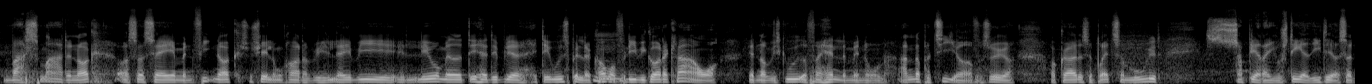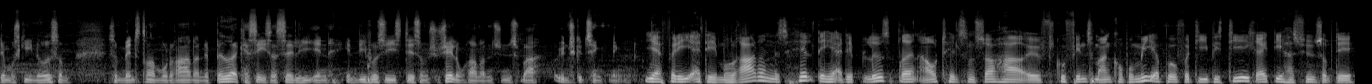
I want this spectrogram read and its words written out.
var smarte nok, og så sagde, men fint nok, Socialdemokrater, vi, vi lever med, at det her det bliver det udspil, der kommer, mm. fordi vi godt er klar over, at når vi skal ud og forhandle med nogle andre partier og forsøger at gøre det så bredt som muligt, så bliver der justeret i det, og så er det måske noget, som, som Venstre og Moderaterne bedre kan se sig selv i, end, end lige præcis det, som Socialdemokraterne synes var ønsketænkningen. Ja, fordi er det Moderaternes held det her, er det blevet så bred en aftale, som så har øh, skulle finde så mange kompromiser på, fordi hvis de ikke rigtig har synes om det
